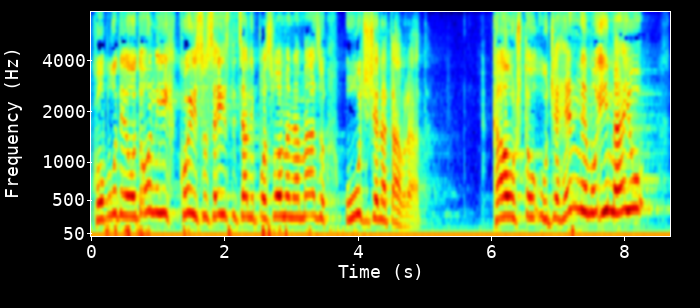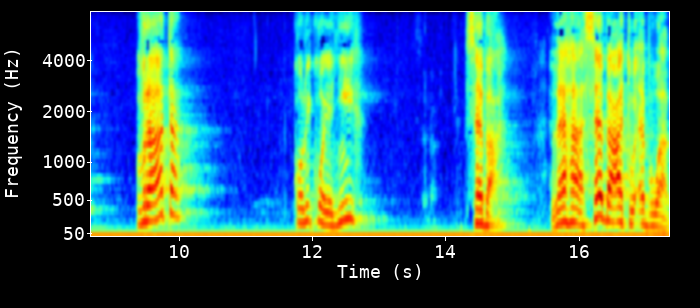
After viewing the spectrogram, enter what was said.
Ko bude od onih koji su se isticali po svome namazu, ući će na ta vrata kao što u džehennemu imaju vrata koliko je njih? Seba. Leha seba'atu ebuab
